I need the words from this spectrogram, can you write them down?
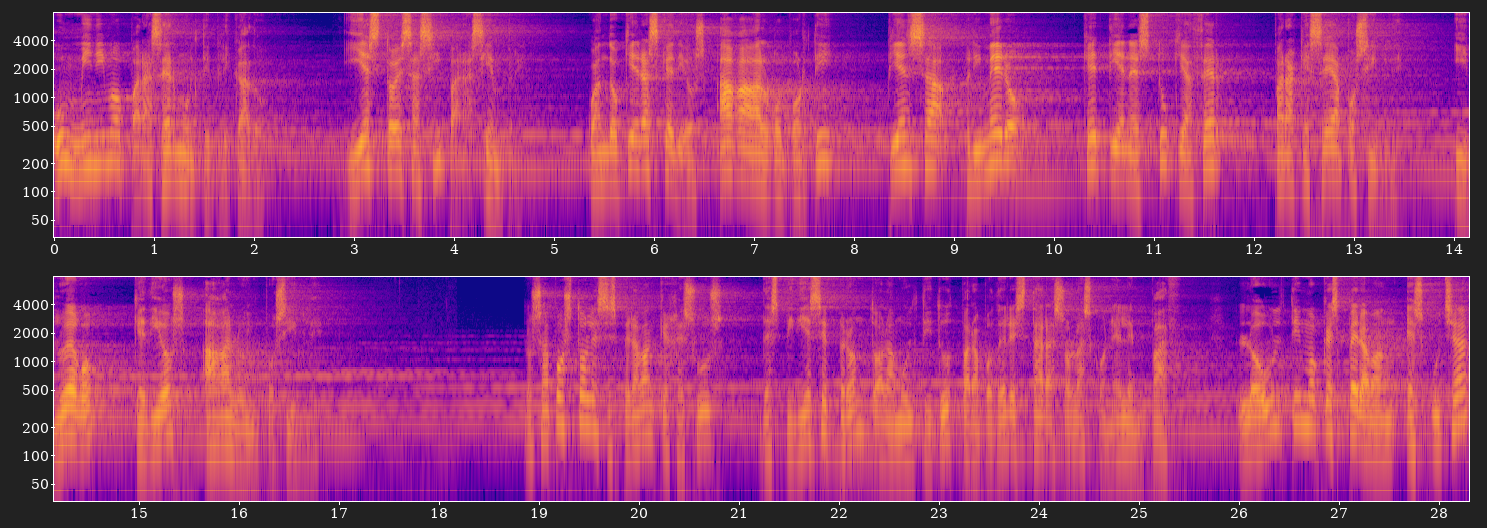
un mínimo para ser multiplicado. Y esto es así para siempre. Cuando quieras que Dios haga algo por ti, piensa primero qué tienes tú que hacer para que sea posible y luego que Dios haga lo imposible. Los apóstoles esperaban que Jesús despidiese pronto a la multitud para poder estar a solas con Él en paz. Lo último que esperaban escuchar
